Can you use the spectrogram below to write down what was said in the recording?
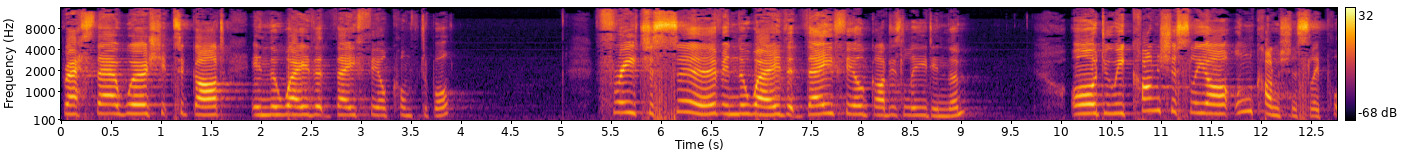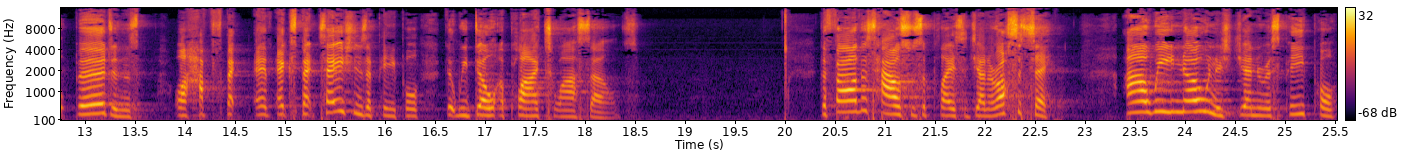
express their worship to God in the way that they feel comfortable, free to serve in the way that they feel God is leading them? Or do we consciously or unconsciously put burdens or have expectations of people that we don't apply to ourselves? The Father's house was a place of generosity. Are we known as generous people?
